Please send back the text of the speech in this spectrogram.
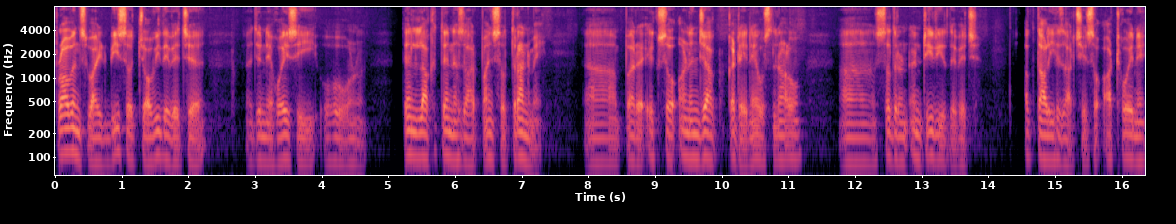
province wide 2024 ਦੇ ਵਿੱਚ ਜਿੰਨੇ ਹੋਏ ਸੀ ਉਹ ਹੁਣ 303593 ਅ, ਪਰ 149 ਘਟੇ ਨੇ ਉਸ ਦੇ ਨਾਲੋਂ ਸਦਰਨ ਇੰਟੀਰੀਅਰ ਦੇ ਵਿੱਚ 41608 ਹੋਏ ਨੇ।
